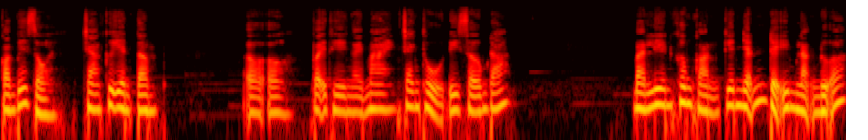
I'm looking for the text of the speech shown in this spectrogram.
Con biết rồi, cha cứ yên tâm. Ờ ờ, vậy thì ngày mai tranh thủ đi sớm đó. Bà Liên không còn kiên nhẫn để im lặng nữa.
